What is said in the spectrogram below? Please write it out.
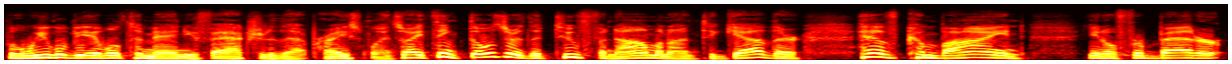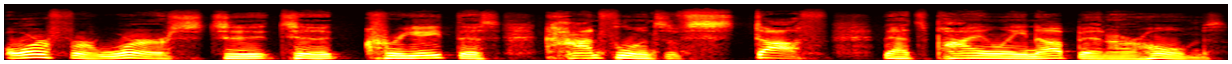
but we will be able to manufacture to that price point." So I think those are the two phenomenon together have combined, you know, for better or for worse, to to create this confluence of stuff that's piling up in our homes.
